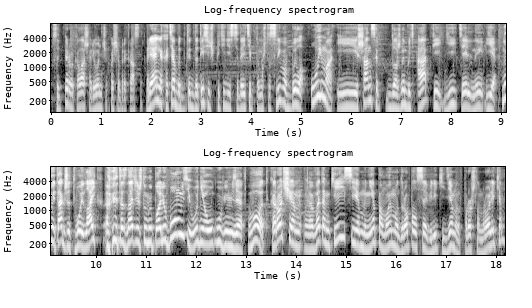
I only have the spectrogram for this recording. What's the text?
Кстати, первый калаш, Ориончик, вообще прекрасно. Реально хотя бы до, до 1050 дойти, потому что сливов было уйма, и шансы должны быть офигительные. Ну и также твой лайк, это значит, что мы по-любому сегодня окупимся. Вот, короче, в этом кейсе кейсе мне, по-моему, дропался Великий Демон в прошлом ролике.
